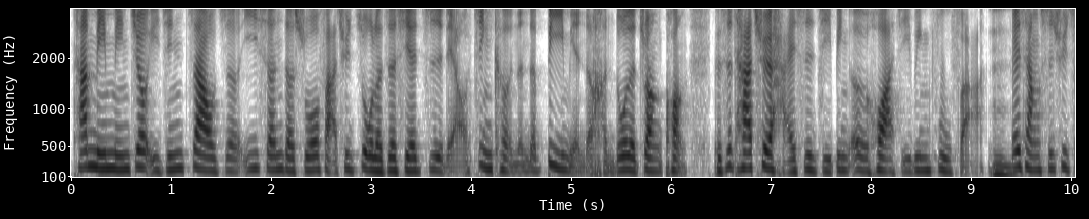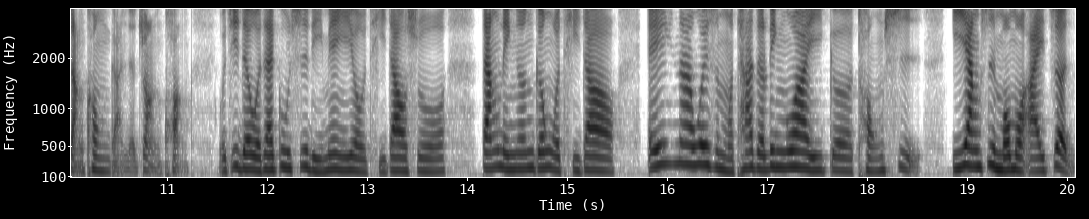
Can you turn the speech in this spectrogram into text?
他明明就已经照着医生的说法去做了这些治疗，尽可能的避免了很多的状况，可是他却还是疾病恶化、疾病复发，非常失去掌控感的状况。我记得我在故事里面也有提到说，当林恩跟我提到，诶，那为什么他的另外一个同事一样是某某癌症，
